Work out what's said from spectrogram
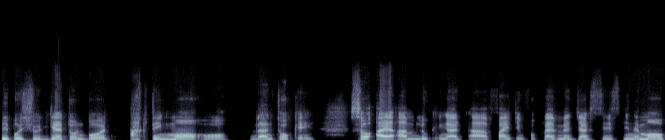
people should get on board acting more or than talking. So I am looking at uh, fighting for climate justice in a more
